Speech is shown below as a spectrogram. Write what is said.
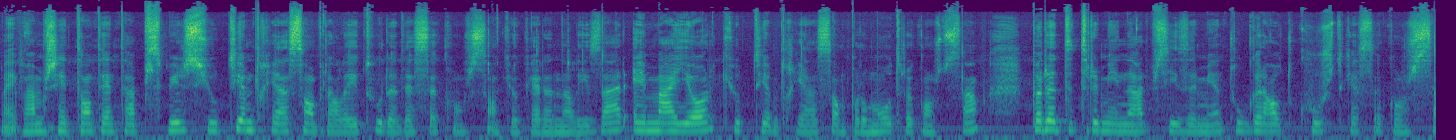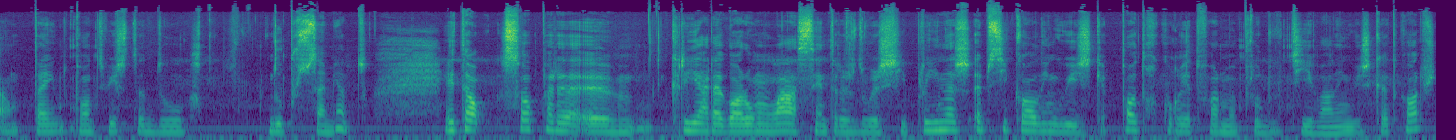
É? Vamos então tentar perceber se o tempo de reação para a leitura dessa construção que eu quero analisar é maior que o tempo de reação para uma outra construção, para determinar precisamente o grau de custo que essa construção tem do ponto de vista do do processamento. Então, só para um, criar agora um laço entre as duas disciplinas, a psicolinguística pode recorrer de forma produtiva à linguística de corpos,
